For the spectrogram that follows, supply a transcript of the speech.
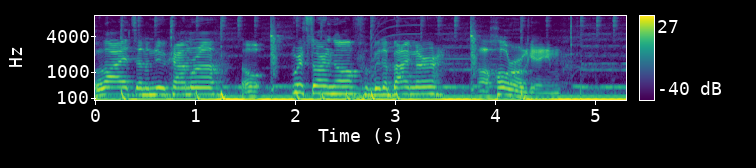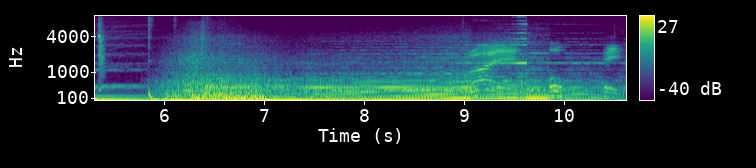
lights and a new camera. So we're starting off with a banger, a horror game. Right. Oh, hey.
